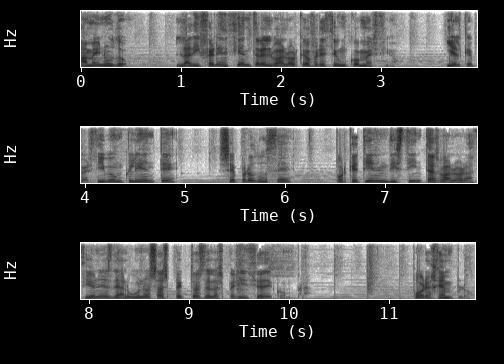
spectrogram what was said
A menudo, la diferencia entre el valor que ofrece un comercio y el que percibe un cliente se produce porque tienen distintas valoraciones de algunos aspectos de la experiencia de compra. Por ejemplo,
